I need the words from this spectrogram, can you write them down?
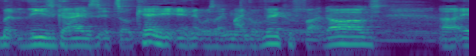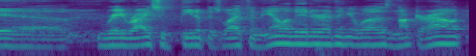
but these guys it's okay. And it was like Michael Vick who fought dogs, uh, uh, Ray Rice who beat up his wife in the elevator, I think it was, knocked her out.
